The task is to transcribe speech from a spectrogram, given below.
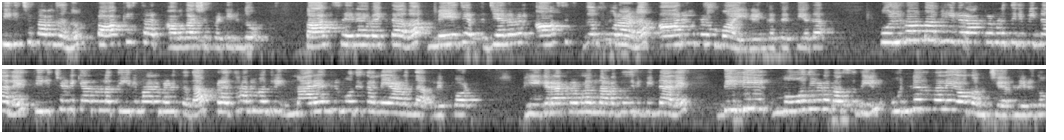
തിരിച്ചു പറഞ്ഞെന്നും പാകിസ്ഥാൻ അവകാശപ്പെട്ടിരുന്നു. പാക് സേനാ വക്താവ് മേജർ ജനറൽ ആസിഫ് ഗഫൂറാണ് ആരോപണവുമായി രംഗത്തെത്തിയത്. പുൽവാമ ഭീകരാക്രമണത്തിന് പിന്നാലെ തിരിച്ചടിക്കാനുള്ള തീരുമാനമെടുത്തത് പ്രധാനമന്ത്രി നരേന്ദ്രമോദി തന്നെയാണെന്ന് റിപ്പോർട്ട്. ഭീകരാക്രമണം നടന്നതിന് പിന്നാലെ ദില്ലിയിൽ മോദിയുടെ വസതിയിൽ ഉന്നതതല യോഗം ചേർന്നിരുന്നു.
